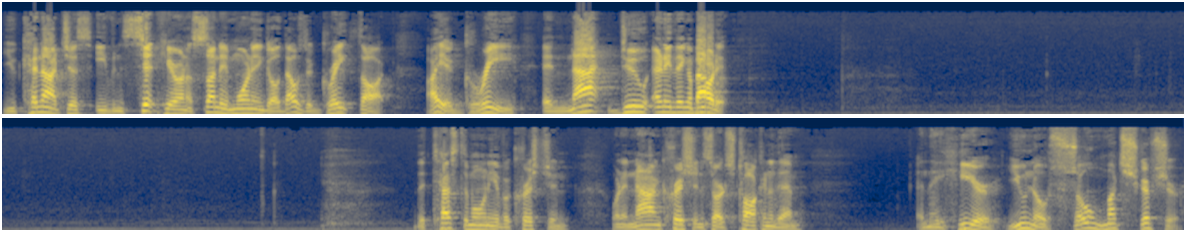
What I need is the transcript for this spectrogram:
You cannot just even sit here on a Sunday morning and go, that was a great thought. I agree and not do anything about it. The testimony of a Christian when a non Christian starts talking to them and they hear, you know so much scripture,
